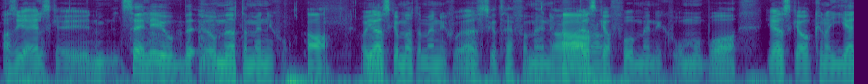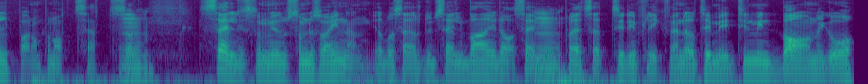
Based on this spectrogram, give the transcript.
Alltså jag älskar ju, sälj är ju att möta människor. Ja, Och jag älskar att möta människor, jag älskar att träffa människor, Ja. jag älskar att få människor att må bra. Jag älskar att kunna hjälpa dem på något sätt. Så mm. sälj som, som du sa innan, jag bara säger att du säljer varje dag. Sälj Mm. på ett sätt till din flickvän eller till, min, till min barn igår.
